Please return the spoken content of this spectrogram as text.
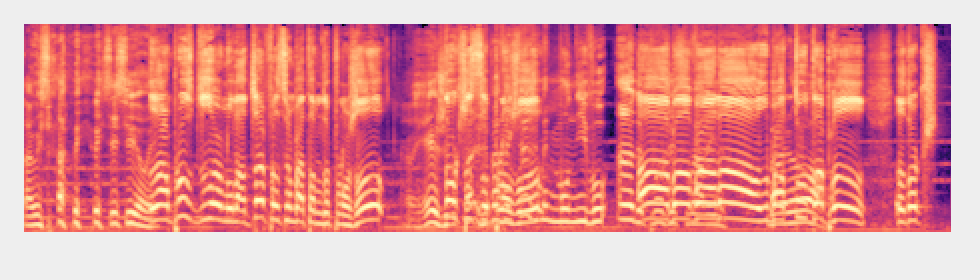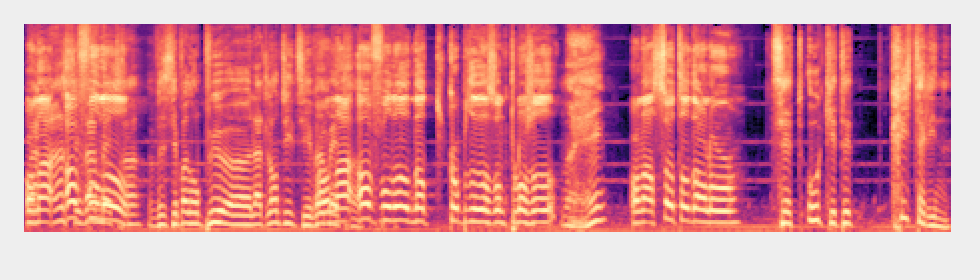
Ah oui, ça, oui, oui, c'est sûr. Oui. Et en plus, Guillaume, il a déjà fait son baptême de plongée. Ouais, je Donc, pas- il s'est pas plongé. j'ai même mon niveau 1 de Ah plongée bah sous-marine. voilà, il Bah m'a alors. tout appris. Et donc, on Bah, a un, c'est 20 enfilé, hein. C'est pas non plus euh, l'Atlantide, c'est 20 on mètres. a hein. enfilé notre combinaison de plongée. Ouais. On a sauté dans l'eau. Cette eau qui était cristalline.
